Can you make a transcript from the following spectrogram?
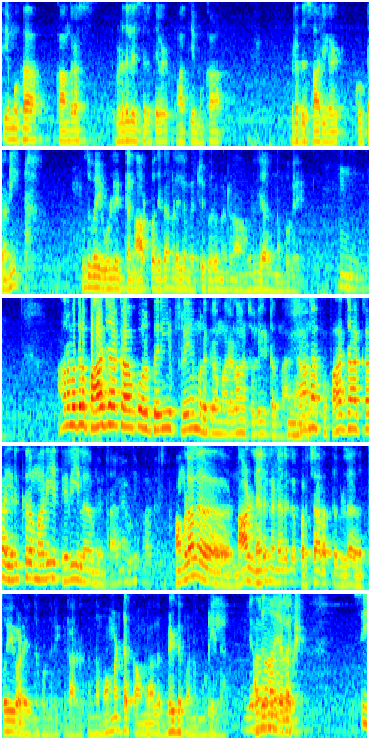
திமுக காங்கிரஸ் விடுதலை சிறுத்தைகள் மதிமுக இடதுசாரிகள் கூட்டணி புதுவை உள்ளிட்ட நாற்பது இடங்களிலும் வெற்றி பெறும் என்று நான் உறுதியாக நம்புகிறேன். ஆரம்பத்துல பாஜகவுக்கு ஒரு பெரிய ஃப்ரேம் இருக்கிற மாதிரி எல்லாம் சொல்லிட்டு இருந்தாங்க. ம். ஆனா இப்ப பாஜக இருக்கிற மாதிரியே தெரியல அப்படின்றாங்க. எப்படி பாக்குறீங்க? அவங்களால நாள் நெருங்க நெருங்க பிரச்சாரத்துக்குள்ள தொய்வடைந்து கொண்டிருக்கிறார்கள். அந்த மொமெண்டத்தை அவங்களால பில்டு பண்ண முடியல. எதனால சார்? எலெக்ஷன் சி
